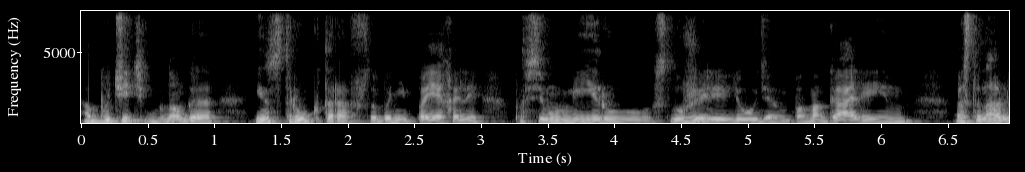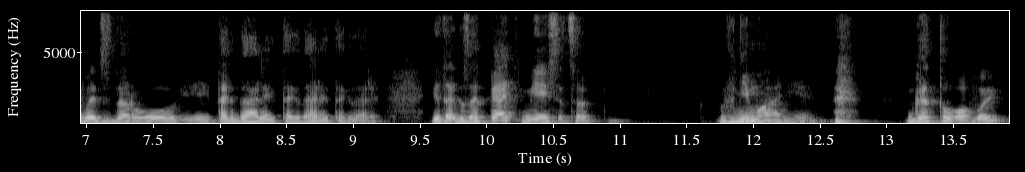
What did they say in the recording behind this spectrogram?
обучить много инструкторов, чтобы они поехали по всему миру, служили людям, помогали им восстанавливать здоровье и так далее, и так далее, и так далее. Итак, за пять месяцев, внимание, готовы,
